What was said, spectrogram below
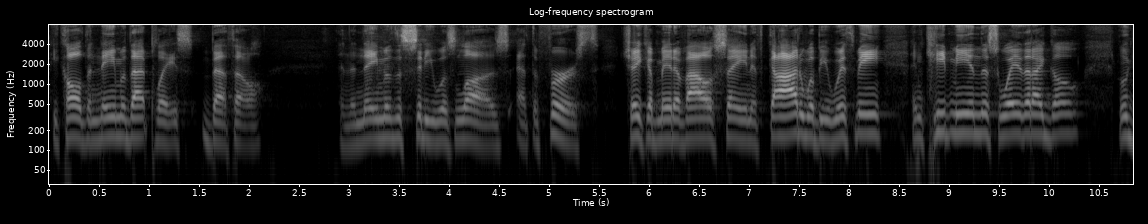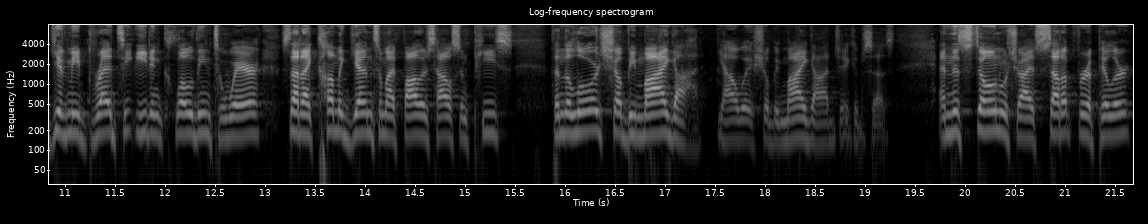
He called the name of that place Bethel. And the name of the city was Luz at the first. Jacob made a vow, saying, If God will be with me and keep me in this way that I go, will give me bread to eat and clothing to wear, so that I come again to my father's house in peace, then the Lord shall be my God. Yahweh shall be my God, Jacob says. And this stone which I have set up for a pillar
